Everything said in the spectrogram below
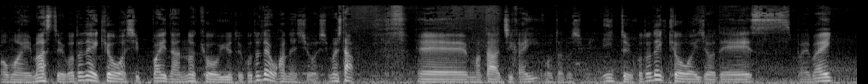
思います。ということで、今日は失敗談の共有ということでお話をしました。えー、また次回お楽しみにということで今日は以上です。バイバイ。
